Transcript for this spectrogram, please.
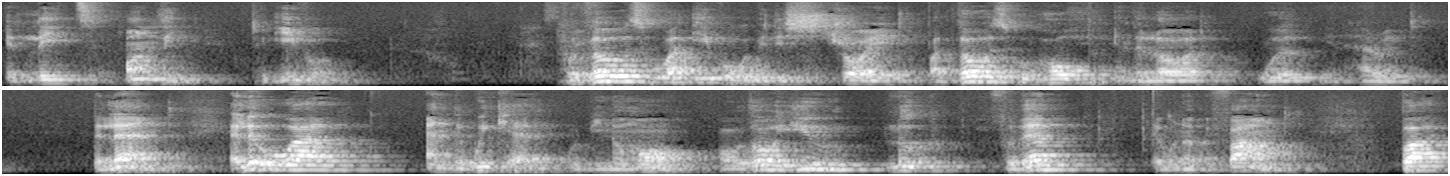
it leads only to evil. For those who are evil will be destroyed, but those who hope in the Lord will inherit the land. A little while, and the wicked will be no more. Although you look for them, they will not be found. But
